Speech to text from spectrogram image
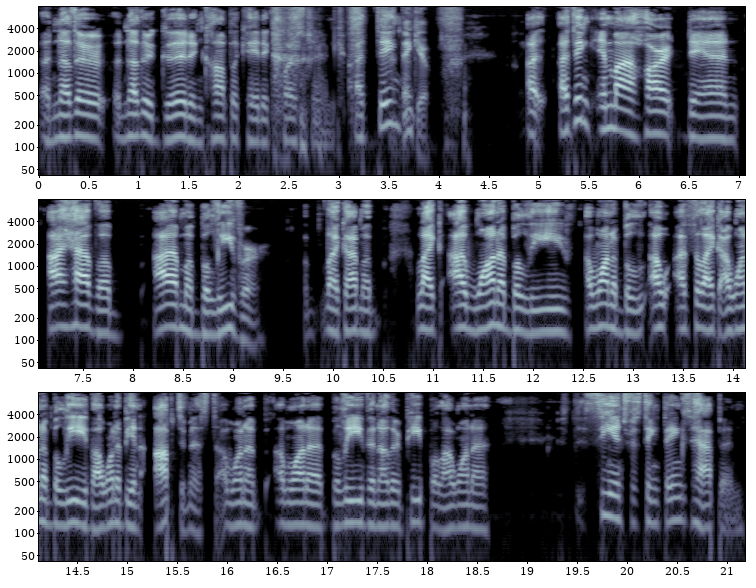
another another good and complicated question. I think. Thank you. I I think in my heart, Dan, I have a I am a believer. Like I'm a like I want to believe. I want to. Be, I, I feel like I want to believe. I want to be an optimist. I want to. I want to believe in other people. I want to see interesting things happen.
